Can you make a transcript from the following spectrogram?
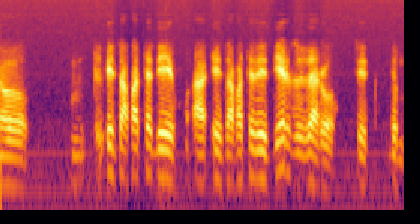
نو اضافته دې اضافته دې دیر زرو چې د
